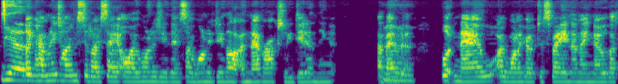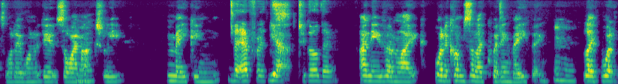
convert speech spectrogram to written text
yeah, Like how many times did I say, "Oh, I want to do this, I want to do that," and never actually did anything about Mm. it. But now I want to go to Spain, and I know that's what I want to do. So I'm Mm. actually making, the efforts Yeah. to go there. and even like when it comes to like quitting vaping, Mhm. like when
